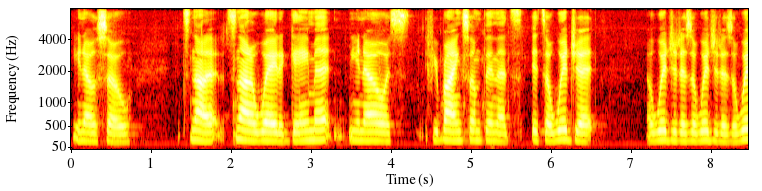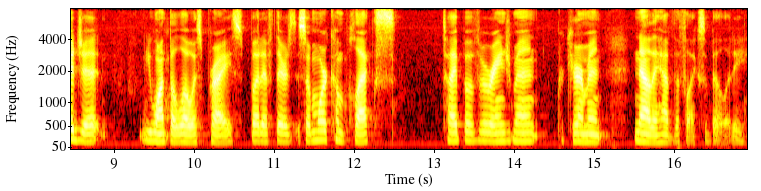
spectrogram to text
you know, so it's not, a- it's not a way to game it, you know, it's, if you're buying something that's, it's a widget, a widget is a widget is a widget, you want the lowest price. But if there's some more complex type of arrangement, procurement, now they have the flexibility.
